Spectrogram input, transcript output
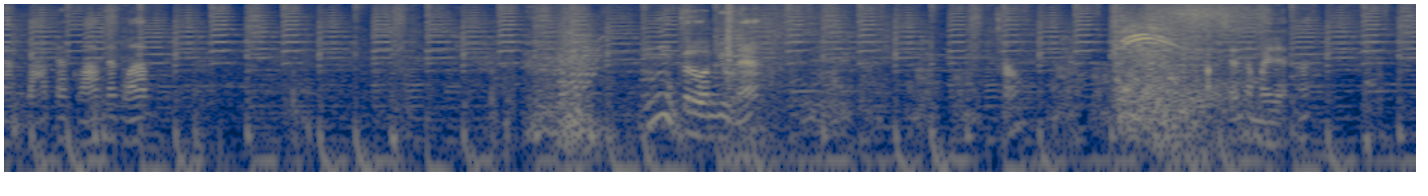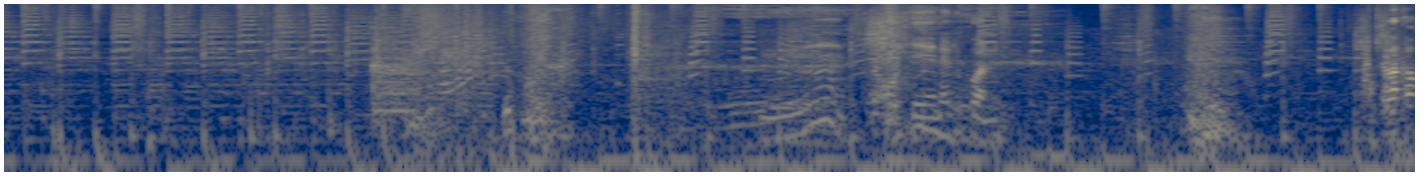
นักวาร์ปนักวาร์ปนักวาร์ปอืมกระโดนอยู่นะ เอ้าฉันทำไมเนี่ยฮะอืมก็โอเคนะทุกคนแล้วก็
